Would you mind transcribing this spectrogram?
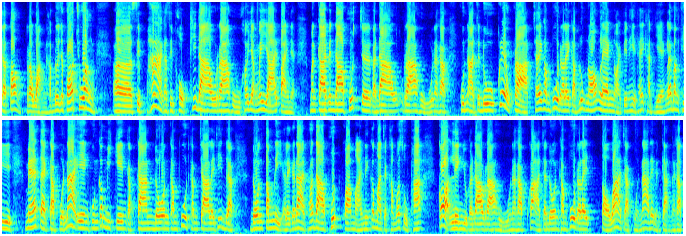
จะต้องระวังนะครับ โดยเฉพาะช่วง 15 กับ 16 ที่ดาวราหูเขายังไม่ย้ายไปเนี่ยมันกลายเป็นดาวพุธเจอกับดาวราหูนะครับคุณอาจจะดูเกลี้ยวกราดใช้คำพูดอะไรกับลูกน้องแรงหน่อยเป็นเหตุให้ขัดแย้ง และบางที แม้แต่กับหัวหน้าเองคุณก็มีเกณฑ์กับการโดนคำพูดคำจาอะไรที่แบบโดนตำหนิอะไรก็ได้ เพราะดาวพุธความหมายหนึ่งก็มาจากคำว่าสุภะก็เล็งอยู่กับดาวราหูนะครับก็อาจจะโดนคำพูดอะไรต่อว่าจากหัวหน้าได้เหมือนกันนะครับ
